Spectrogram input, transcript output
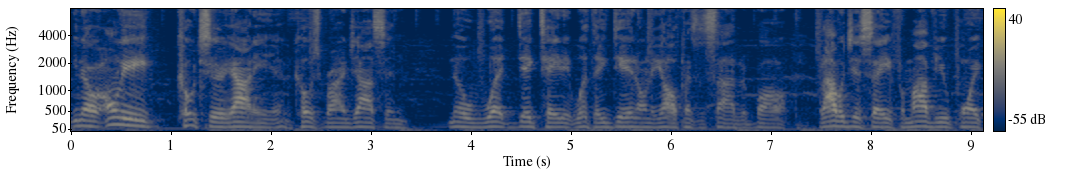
you know, only Coach Sirianni and Coach Brian Johnson know what dictated what they did on the offensive side of the ball. But I would just say, from my viewpoint,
